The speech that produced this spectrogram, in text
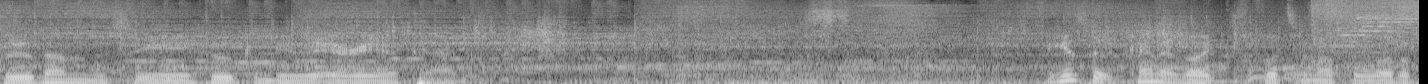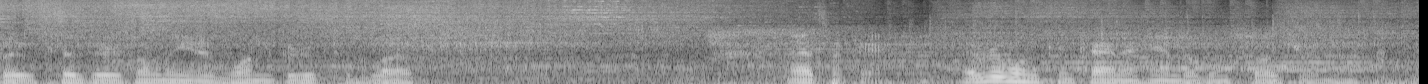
Through them to see who can do the area attacks. I guess it kind of like splits them up a little bit because there's only one group left. That's okay. Everyone can kind of handle themselves right now.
